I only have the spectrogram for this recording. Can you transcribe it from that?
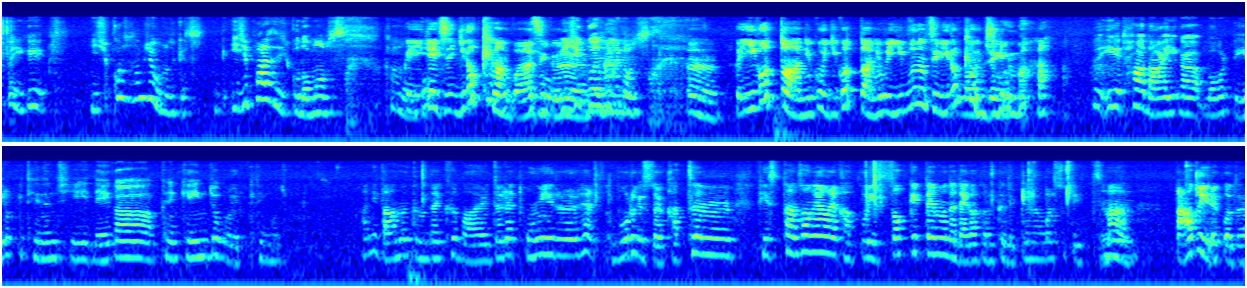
그러니까 이게 29에서 35 이렇게 28에서 29 넘어가서 싹한 거고. 그러니까 이게 지금 이렇게 간 거야 지금. 29에서 30까지 싹. 응. 그러니까 이것도 아니고 이것도 아니고 이분은 지금 이렇게 맞아. 움직인 거야. 근데 이게 다 나이가 먹을 때 이렇게 되는지 내가 그냥 개인적으로 이렇게 된 거지. 아니 나는 근데 그 말들에 동의를 해 모르겠어요. 같은 비슷한 성향을 갖고 있었기 때문에 내가 그렇게 느끼는 걸 수도 있지만 음. 나도 이랬거든.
